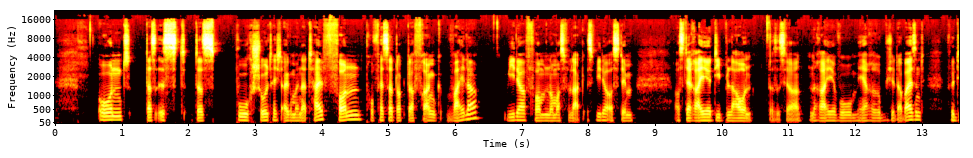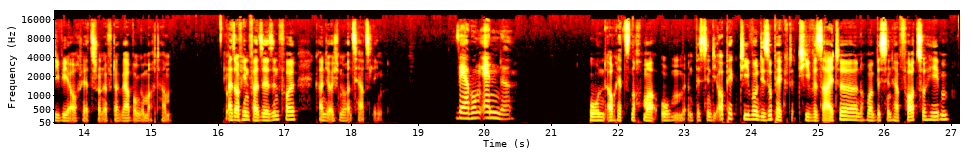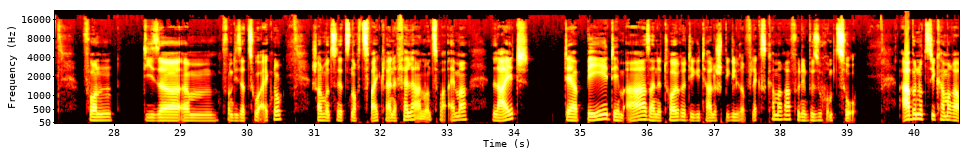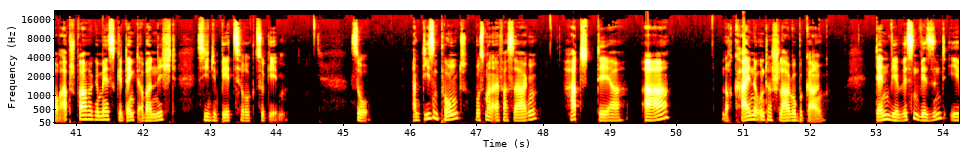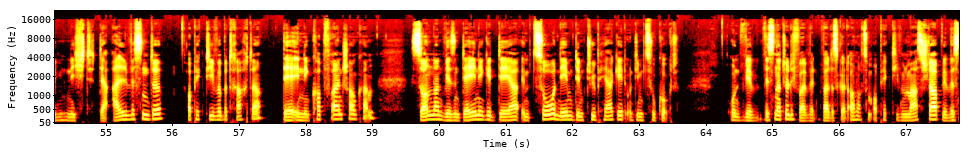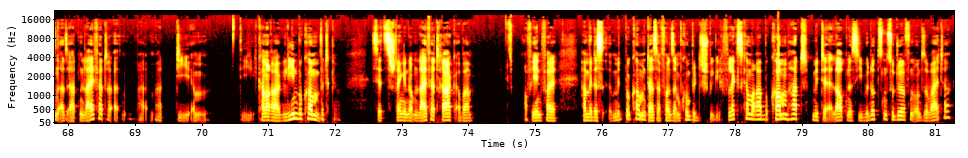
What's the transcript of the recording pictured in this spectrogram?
Und das ist das Buch Schultrecht allgemeiner Teil von Professor Dr. Frank Weiler, wieder vom Nommers Verlag, ist wieder aus, dem, aus der Reihe Die Blauen. Das ist ja eine Reihe, wo mehrere Bücher dabei sind, für die wir auch jetzt schon öfter Werbung gemacht haben. Also auf jeden Fall sehr sinnvoll, kann ich euch nur ans Herz legen. Werbung Ende. Und auch jetzt nochmal, um ein bisschen die objektive und die subjektive Seite nochmal ein bisschen hervorzuheben von dieser, ähm, von dieser Zueignung, schauen wir uns jetzt noch zwei kleine Fälle an. Und zwar einmal leiht der B dem A seine teure digitale Spiegelreflexkamera für den Besuch im Zoo. A benutzt die Kamera auch absprachegemäß, gedenkt aber nicht, sie dem B zurückzugeben. So, an diesem Punkt muss man einfach sagen, hat der A noch keine Unterschlagung begangen. Denn wir wissen, wir sind eben nicht der allwissende objektive Betrachter, der in den Kopf reinschauen kann, sondern wir sind derjenige, der im Zoo neben dem Typ hergeht und ihm zuguckt. Und wir wissen natürlich, weil, wir, weil das gehört auch noch zum objektiven Maßstab, wir wissen also, er hat einen Live-Vertrag, hat die, ähm, die Kamera geliehen bekommen, wird, ist jetzt streng genommen ein Live-Vertrag, aber auf jeden Fall haben wir das mitbekommen, dass er von seinem Kumpel die Spiegelreflexkamera bekommen hat, mit der Erlaubnis, sie benutzen zu dürfen und so weiter.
